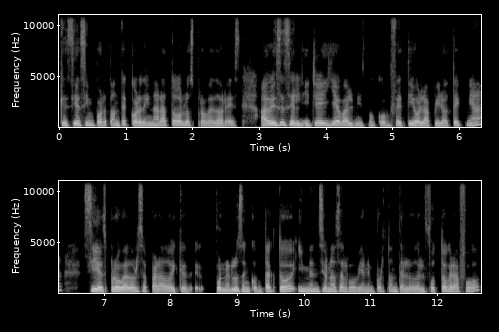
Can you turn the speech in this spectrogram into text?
que sí es importante coordinar a todos los proveedores. A veces el DJ lleva el mismo confeti o la pirotecnia. Si es proveedor separado, hay que eh, ponerlos en contacto y mencionas algo bien importante, lo del fotógrafo,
